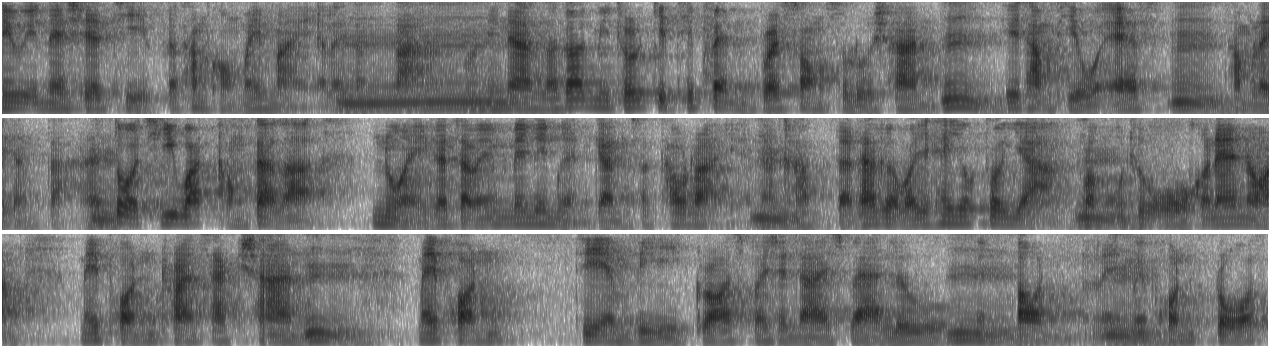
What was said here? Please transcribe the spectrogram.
new initiative ก็ทำของใหม่ๆ อะไรต่างๆนู่นนี่นั่นแล้วก็มีธุรกิจที่เป็น restaurant solution ที่ทำ POS ทำอะไรต่างๆนั้นตัวชี้วัดของแต่ละหน่วยก็จะไม่ไม่ได้เหมือนกันสักเท่าไหร่นะครับแต่ถ้าเกิดว่าให้ยกตัวอย่างฝั่ง O2O ก็แน่นอน ไม่พ้น transaction ไม่พ้น GMV gross merchandise value เป็นต้นอะไรไม่พ้น growth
